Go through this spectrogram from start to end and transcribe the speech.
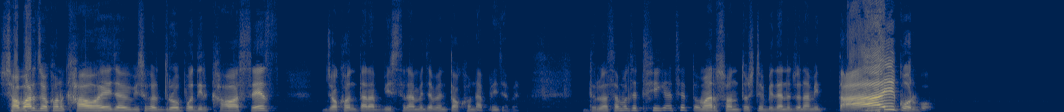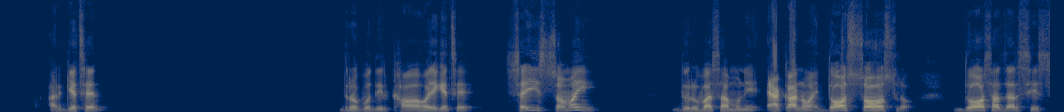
সবার যখন খাওয়া হয়ে যাবে, বিশেষ করে দ্রৌপদীর খাওয়া শেষ, যখন তারা বিশ্রামে যাবেন, তখন আপনি যাবেন। দুর্বাসা বলছে, ঠিক আছে, তোমার সন্তুষ্টি বিধানের জন্য আমি তাই করব। আর গেছেন। দ্রৌপদীর খাওয়া হয়ে গেছে। সেই সময় দুর্বাসা মুনি একা নয়, দশ সহস্র দশ হাজার শিষ্য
